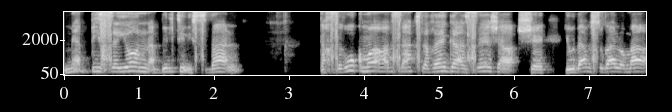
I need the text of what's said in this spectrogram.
מהביזיון הבלתי נסבל. תחזרו כמו הרב זקס לרגע הזה ש... שיהודה מסוגל לומר,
